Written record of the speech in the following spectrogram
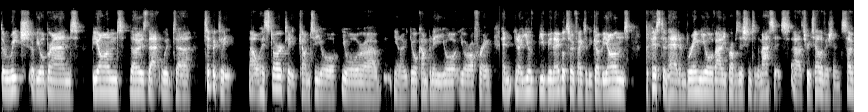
the reach of your brand beyond those that would uh, typically or historically come to your your uh, you know your company your your offering and you know you've you've been able to effectively go beyond the piston head and bring your value proposition to the masses uh, through television. So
